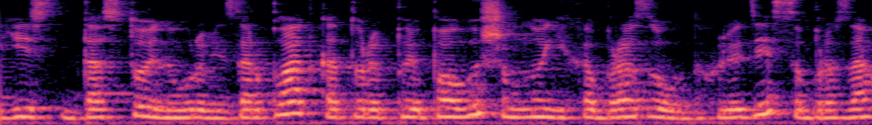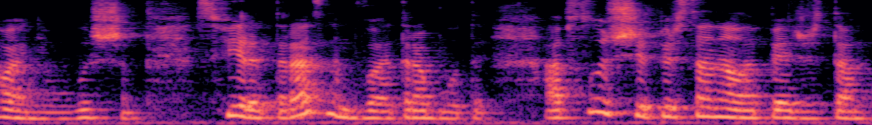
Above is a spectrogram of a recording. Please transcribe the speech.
есть достойный уровень зарплат, который повыше многих образованных образованных людей с образованием высшим. Сферы это разные бывают работы. Обслуживающий персонал, опять же, там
